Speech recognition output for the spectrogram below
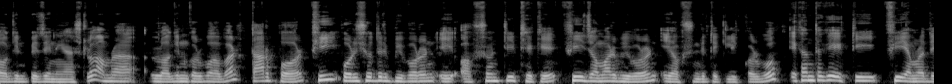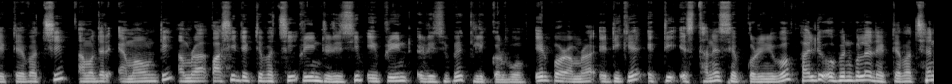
লগ ইন পেজে নিয়ে আসলো। আমরা লগ ইন করব আবার। তারপর ফি পরিশোধের বিবরণ এই অপশনটি থেকে ফি জমার বিবরণ এই অপশনটিতে ক্লিক করব। এখান থেকে একটি ফি আমরা দেখতে পাচ্ছি। আমাদের অ্যামাউন্টটি আমরা পাশেই দেখতে পাচ্ছি প্রিন্ট রিসিভ এই প্রিন্ট রিসিভে ক্লিক করব। এরপর আমরা এটিকে একটি স্থানে সেভ করে নিব। ফাইলটি ওপেন করলে দেখতে পাচ্ছেন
